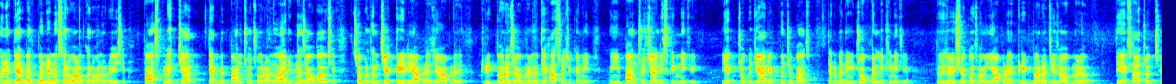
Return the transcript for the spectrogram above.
અને ત્યારબાદ બંનેનો સરવાળો કરવાનો રહે છે. પાંચ પ્લસ ચાર. ત્યારબાદ પાંચસો ચોરાણું. આ રીતના જવાબ આવશે. સૌપ્રથમ ચેક કરી લઈએ આપણે જે આપણે ટ્રીક દ્વારા જવાબ મળ્યો તે સાચો છે કે નહીં. અહીં પાંચસો ચાલીસ કરી નાખી. એક, ચોક, ચાર, એક, પંચો, પાંચ. ત્યારબાદ અહીં ચોપન લખી નાખીએ. તો જોઈ શકો છો અહીં આપણે ટ્રીક દ્વારા જે જવાબ મળ્યો તે સાચો જ છે.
